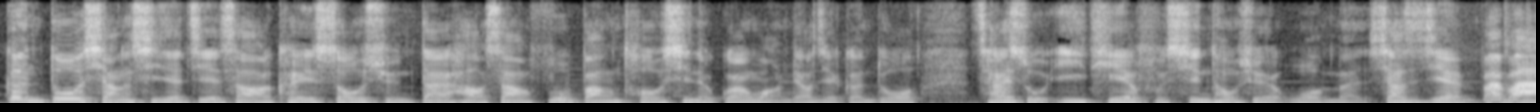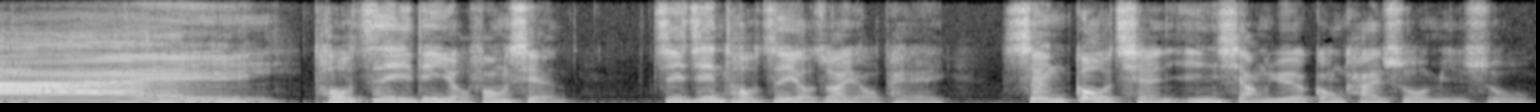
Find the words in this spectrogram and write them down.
更多详细的介绍可以搜寻代号上富邦投信的官网了解更多。财属 ETF 新同学，我们下次见，拜拜。投资一定有风险，基金投资有赚有赔，申购前应详阅公开说明书。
